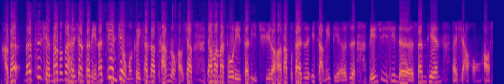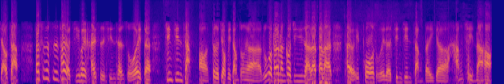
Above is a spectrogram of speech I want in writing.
好的，那之前它都在横向整理，那渐渐我们可以看到长荣好像要慢慢脱离整理区了哈，它不再是一涨一跌，而是连续性的三天呃小红哈小涨。那是不是它有机会开始形成所谓的金金涨啊？这个就非常重要啊！如果它能够金金涨，那当然它有一波所谓的金金涨的一个行情了哈。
